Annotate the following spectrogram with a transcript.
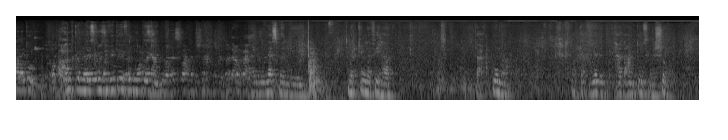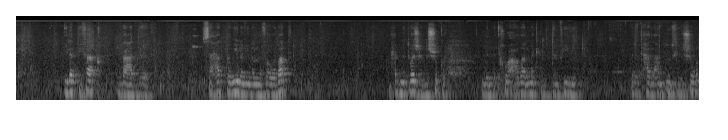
على طول. عندكم الاكسكلوزيفيتي في التسجيل هذه المناسبة اللي تمكنا فيها كحكومة وكقيادة الاتحاد العام التونسي للشغل إلى اتفاق بعد ساعات طويلة من المفاوضات نحب نتوجه بالشكر للإخوة أعضاء المكتب التنفيذي للاتحاد العام التونسي للشغل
